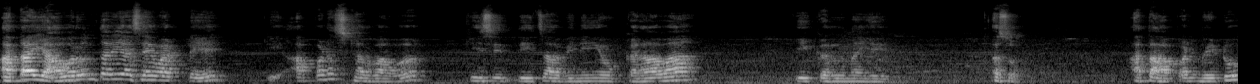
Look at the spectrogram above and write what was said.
आता यावरून तरी असे वाटते की आपणच ठरवावं की सिद्धीचा विनियोग करावा की करू नये असो. आता आपण भेटू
